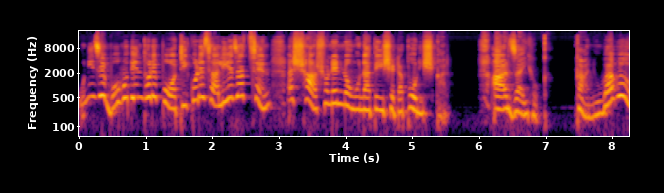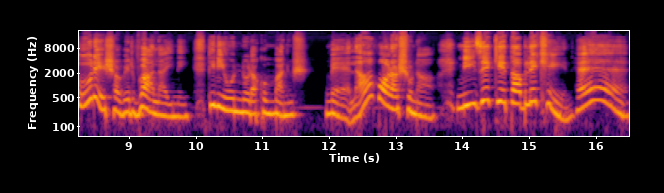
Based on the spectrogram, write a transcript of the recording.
উনি যে বহুদিন ধরে পটি করে চালিয়ে যাচ্ছেন, আর শাসনের নমুনাতেই সেটা পরিষ্কার। আর যাই হোক, কানুবাবুর এসবের বালাই নেই। তিনি অন্যরকম মানুষ। মেলা পড়াশোনা। নিজে কেতাব লেখেন হ্যাঁ।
